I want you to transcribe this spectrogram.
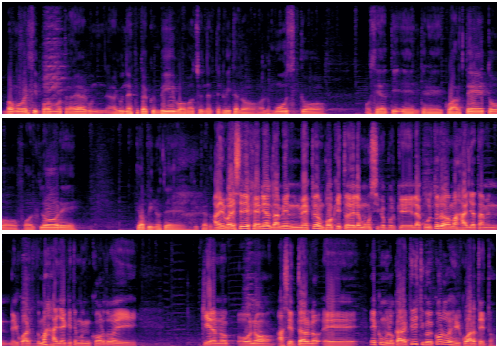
vamos a ver si podemos traer algún, algún espectáculo en vivo, vamos a hacer una entrevista a los músicos, o sea, entre cuarteto, folclore. ¿Qué opina usted, Ricardo? A mí me parecería genial también mezclar un poquito de la música, porque la cultura va más allá también del cuarteto, más allá de que estemos en Córdoba y quieran o- o no aceptarlo. eh, es como lo característico de Córdoba es el cuarteto.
